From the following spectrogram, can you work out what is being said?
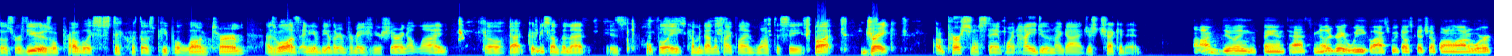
those reviews will probably stick with those people long term, as well as any of the other information you're sharing online. So that could be something that is hopefully coming down the pipeline. We'll have to see. But Drake, on a personal standpoint, how you doing, my guy? Just checking in. I'm doing fantastic. Another great week. Last week I was catching up on a lot of work.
